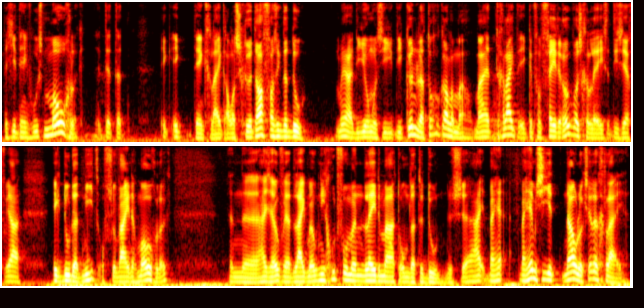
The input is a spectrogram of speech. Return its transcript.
dat je denkt, hoe is het mogelijk? Dat, dat, ik, ik denk gelijk, alles scheurt af als ik dat doe. Maar ja, die jongens die, die kunnen dat toch ook allemaal. Maar tegelijkertijd, ik heb van Federer ook wel eens gelezen... dat hij zegt van ja, ik doe dat niet of zo weinig mogelijk. En eh, hij zei ook, het lijkt me ook niet goed voor mijn ledematen om dat te doen. Dus eh, hij, bij, he- bij hem zie je het nauwelijks, hè, dat glijden.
